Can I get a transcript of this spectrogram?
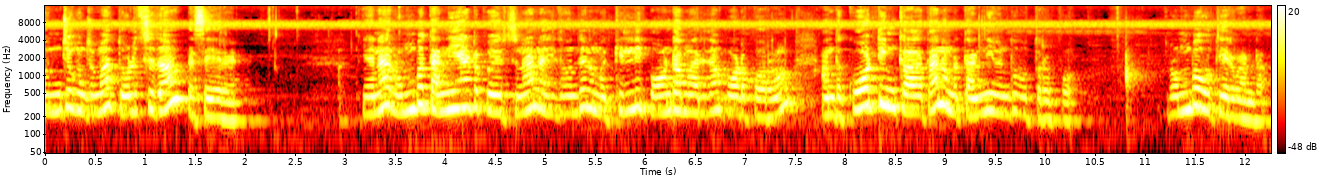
கொஞ்சம் கொஞ்சமாக தொளிச்சு தான் பிசையிறேன். ஏன்னா ரொம்ப தண்ணியாட்ட போயிடுச்சுன்னா நான் இது வந்து நம்ம கிள்ளி போண்டா மாதிரி தான் போட போகிறோம் அந்த கோட்டிங்க்காக தான் நம்ம தண்ணி வந்து ஊற்றுறப்போம் ரொம்ப ஊற்றிட வேண்டாம்.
